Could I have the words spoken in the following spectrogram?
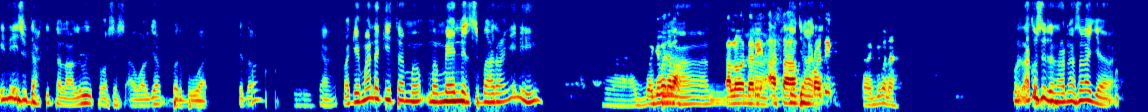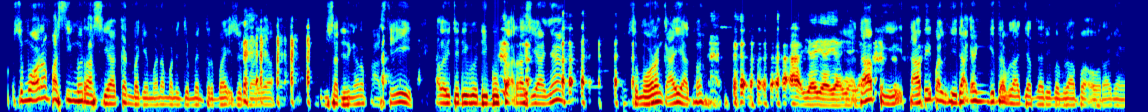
ini sudah kita lalui proses awalnya berbuat. Gitu. Ya, bagaimana kita mem- memanage barang ini? Nah, bagaimana bang? dengan, Kalau dari nah, asa itu jahat. project, nah, gimana? Menurut aku sederhana saja. Semua orang pasti merahasiakan bagaimana manajemen terbaik supaya bisa didengar pasti. Kalau itu dibu- dibuka rahasianya, semua orang kaya toh. ya ya ya ya. Nah, ya. Tapi tapi paling tidak kan kita belajar dari beberapa orang yang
